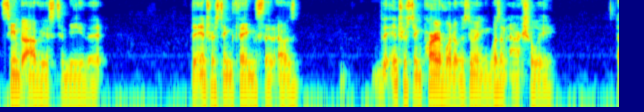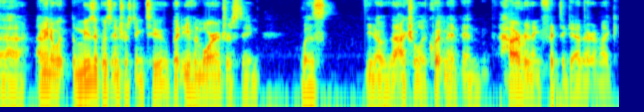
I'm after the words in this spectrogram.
seemed obvious to me that the interesting things that I was, the interesting part of what I was doing wasn't actually, uh, I mean, it, the music was interesting too, but even more interesting was, you know, the actual equipment and how everything fit together. Like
